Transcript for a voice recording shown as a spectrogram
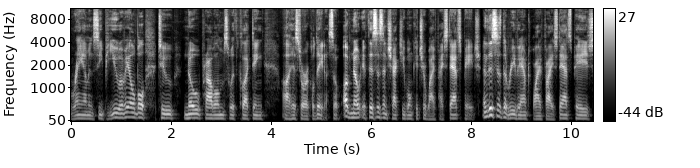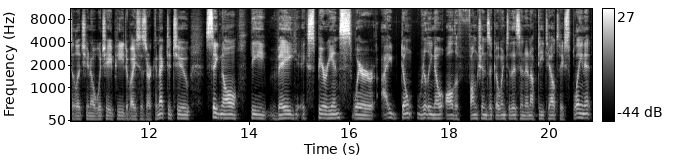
RAM and CPU available to no problems with collecting uh, historical data. So of note, if this isn't checked, you won't get your Wi-Fi stats page. And this is the revamped Wi-Fi stats page to let you know which AP devices are connected to, signal, the vague experience where I don't really know all the functions that go into this in enough detail to explain it.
